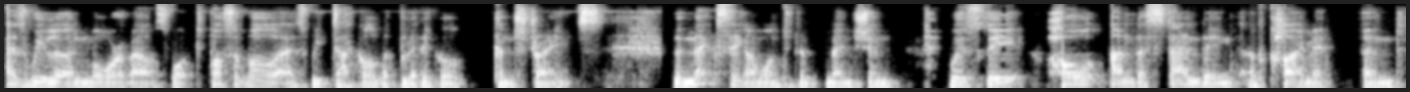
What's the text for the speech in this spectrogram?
as we learn more about what's possible, as we tackle the political constraints. The next thing I wanted to mention was the whole understanding of climate and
